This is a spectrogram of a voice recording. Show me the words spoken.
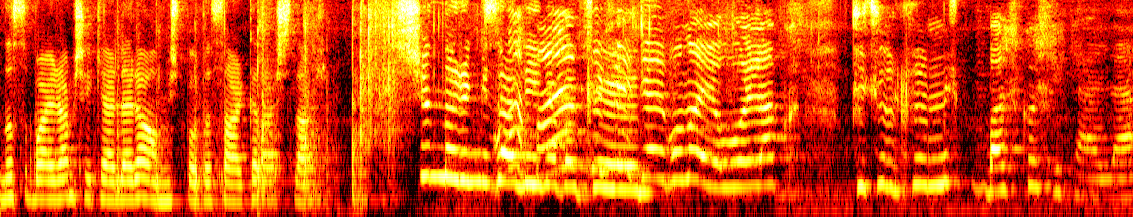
nasıl bayram şekerleri almış babası arkadaşlar. Şunların güzelliğine Ben bakın. şeker buna yuvarlak küçültülmüş başka şekerler.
